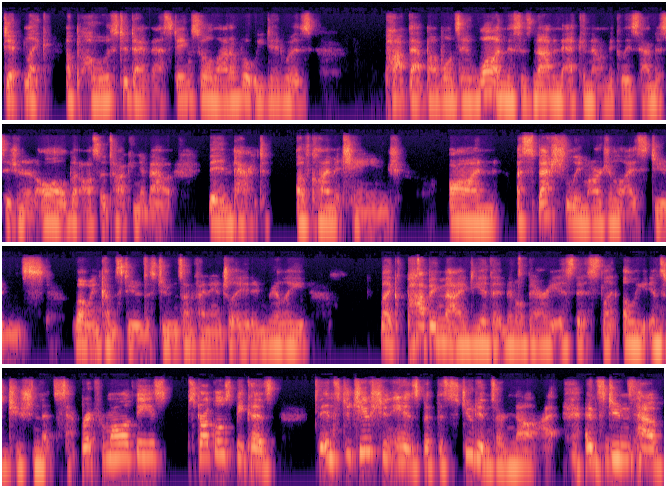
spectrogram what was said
di- like opposed to divesting. So a lot of what we did was pop that bubble and say one this is not an economically sound decision at all but also talking about the impact of climate change on especially marginalized students low income students students on financial aid and really like popping the idea that Middlebury is this like elite institution that's separate from all of these struggles because the institution is, but the students are not. And students have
